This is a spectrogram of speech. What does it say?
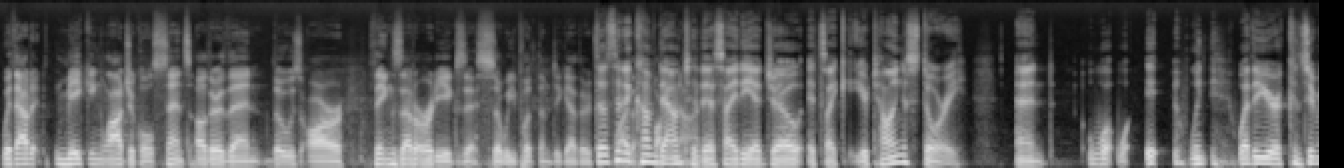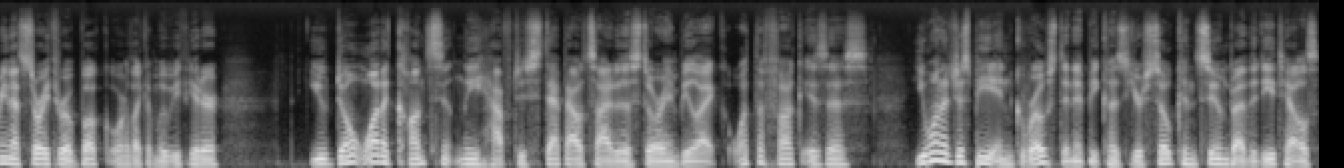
without it making logical sense other than those are things that already exist? So we put them together." Doesn't it come fuck down to this idea, Joe? It's like you're telling a story, and what, what it, when whether you're consuming that story through a book or like a movie theater, you don't want to constantly have to step outside of the story and be like, "What the fuck is this?" You want to just be engrossed in it because you're so consumed by the details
